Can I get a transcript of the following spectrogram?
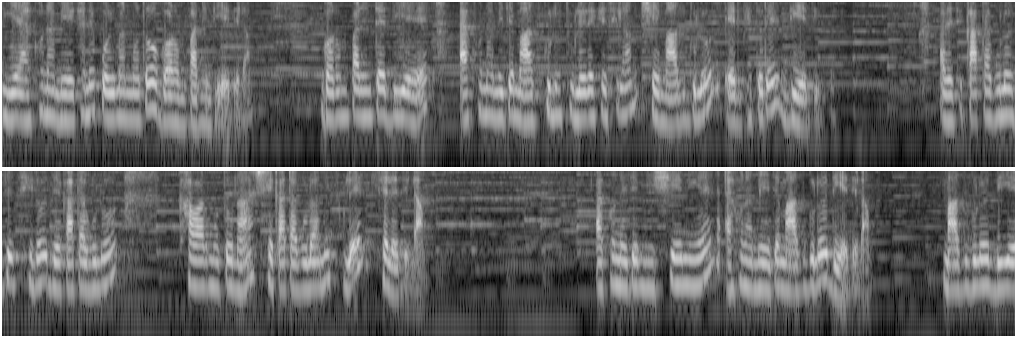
নিয়ে এখন আমি এখানে পরিমাণ মতো গরম পানি দিয়ে দিলাম। গরম পানিটা দিয়ে এখন আমি যে মাছগুলো তুলে রেখেছিলাম, সেই মাছগুলো এর ভিতরে দিয়ে দিব। আর এই যে কাটাগুলো যে ছিল, যে কাটাগুলো খাওয়ার মতো না, সে কাটাগুলো আমি তুলে ফেলে দিলাম। এখন এই যে মিশিয়ে নিয়ে এখন আমি এই যে মাছগুলো দিয়ে দিলাম। মাছগুলো দিয়ে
